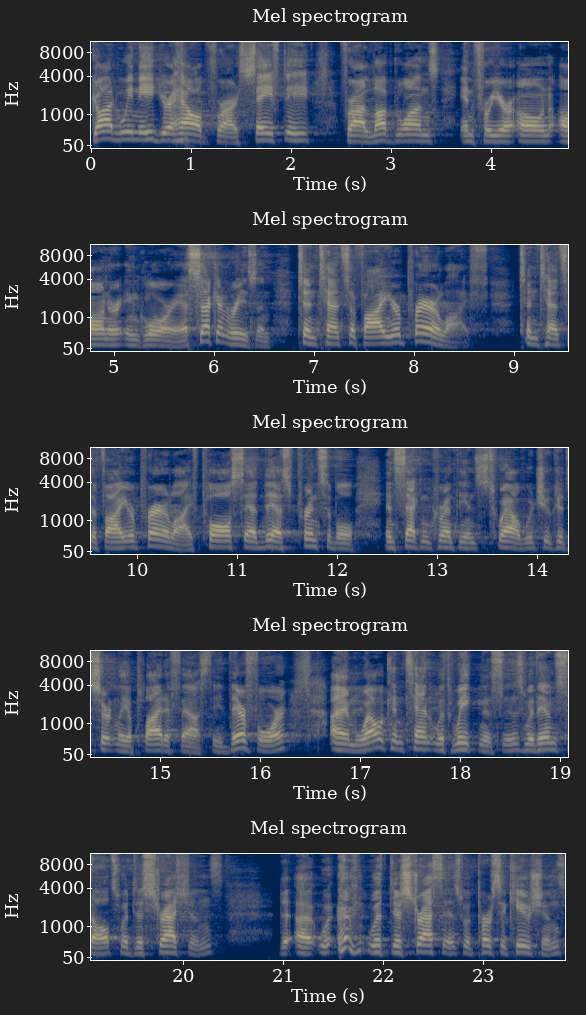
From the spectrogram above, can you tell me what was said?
God, we need your help for our safety, for our loved ones, and for your own honor and glory. A second reason, to intensify your prayer life. To intensify your prayer life. Paul said this principle in 2 Corinthians 12, which you could certainly apply to fasting. Therefore, I am well content with weaknesses, with insults, with distressions, uh, with distresses, with persecutions,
